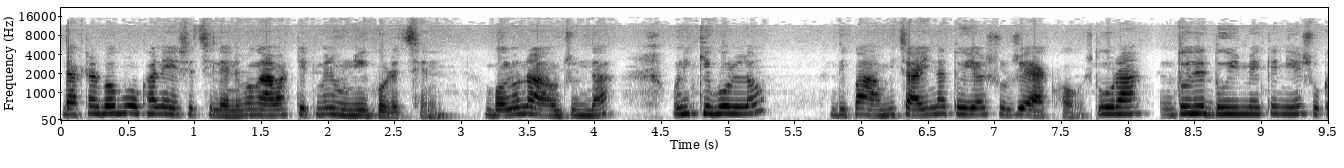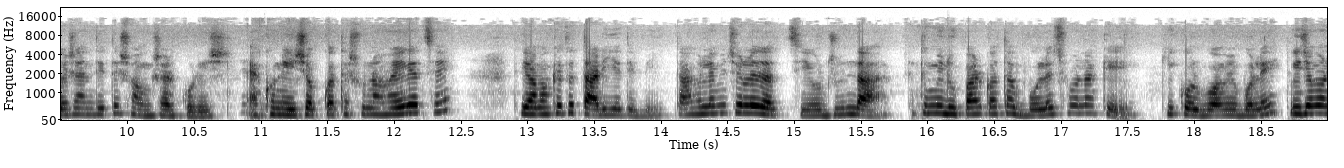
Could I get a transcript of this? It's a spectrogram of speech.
ডাক্তারবাবু ওখানে এসেছিলেন এবং আমার ট্রিটমেন্ট উনিই করেছেন। বলো না, অর্জুনদা, উনি কি বলল? দীপা, আমি চাই না তুই আর সূর্য এক হও। তোরা তোদের দুই মেয়েকে নিয়ে সুখে শান্তিতে সংসার করিস। এখন এইসব কথা শোনা হয়ে গেছে, তুই আমাকে তো তাড়িয়ে দিবি। তাহলে আমি চলে যাচ্ছি অর্জুন দা তুমি রূপার কথা বলেছ ওনাকে? কি করব আমি বলে? তুই যেমন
